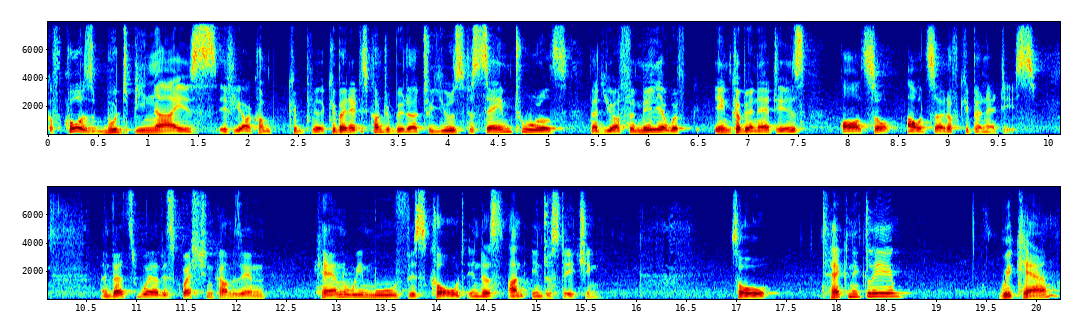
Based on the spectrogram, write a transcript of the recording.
of course would be nice if you are a Kubernetes contributor to use the same tools that you are familiar with in Kubernetes also outside of Kubernetes. And that's where this question comes in, can we move this code in this, into staging? So technically, we can.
